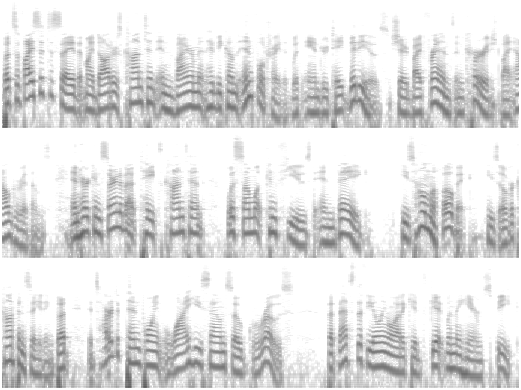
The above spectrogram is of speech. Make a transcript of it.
But suffice it to say that my daughter's content environment had become infiltrated with Andrew Tate videos, shared by friends, encouraged by algorithms, and her concern about Tate's content was somewhat confused and vague. He's homophobic, he's overcompensating, but it's hard to pinpoint why he sounds so gross. But that's the feeling a lot of kids get when they hear him speak.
